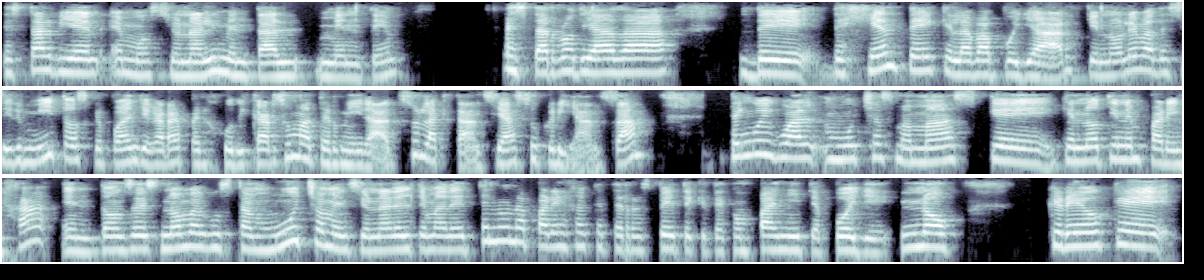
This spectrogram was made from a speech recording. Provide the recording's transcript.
estar bien emocional y mentalmente, estar rodeada de, gente que la va a apoyar, que no le va a decir mitos que puedan llegar a perjudicar su maternidad, su lactancia, su crianza. Tengo igual muchas mamás que, que no tienen pareja, entonces no me gusta mucho mencionar el tema de tener una pareja que te respete, que te acompañe y te apoye. No, creo que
